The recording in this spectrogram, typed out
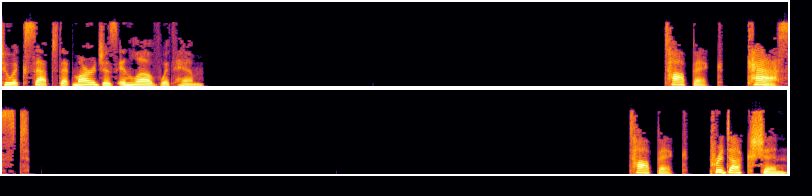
to accept that Marge is in love with him. Topic: Cast. Topic: Production.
